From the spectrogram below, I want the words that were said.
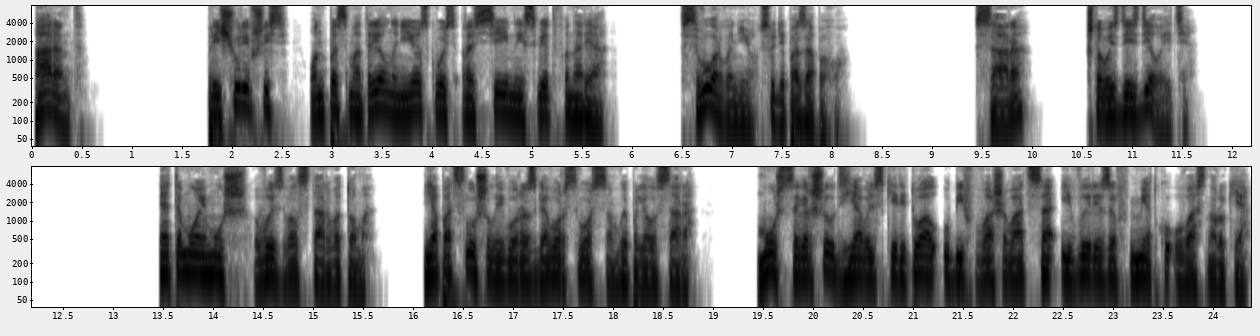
«Арент!» Прищурившись, он посмотрел на нее сквозь рассеянный свет фонаря. С ворванью, судя по запаху. «Сара, что вы здесь делаете?» «Это мой муж», — вызвал старого Тома. «Я подслушала его разговор с Воссом», — выпалила Сара. «Муж совершил дьявольский ритуал, убив вашего отца и вырезав метку у вас на руке».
